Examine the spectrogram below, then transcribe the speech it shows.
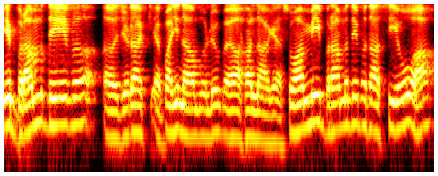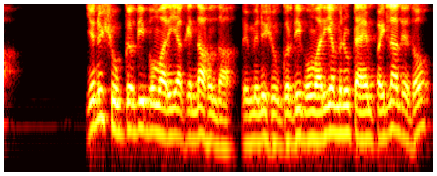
ਇਹ ਬ੍ਰਹਮਦੇਵ, ਅਹ, ਜਿਹੜਾ ਭਾਜੀ ਨਾਮ ਬੋਲਿਓ ਅਹ ਆ ਗਿਆ। ਸਵਾਮੀ ਬ੍ਰਹਮਦੇਵ ਦਾਸੀ ਉਹ ਆ, ਜਿਹਨੂੰ ਸ਼ੂਗਰ ਦੀ ਬਿਮਾਰੀ ਆ ਕਹਿੰਦਾ ਹੁੰਦਾ। ਵੀ ਮੈਨੂੰ ਸ਼ੂਗਰ ਦੀ ਬਿਮਾਰੀ ਆ, ਮੈਨੂੰ ਟਾਈਮ ਪਹਿਲਾਂ ਦੇ ਦਿਓ।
